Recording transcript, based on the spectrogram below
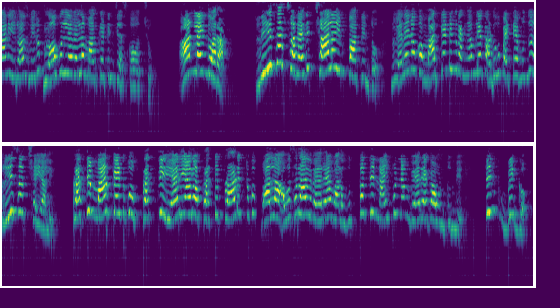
కానీ ఈరోజు మీరు గ్లోబల్ లెవెల్లో మార్కెటింగ్ చేసుకోవచ్చు. ఆన్లైన్ ద్వారా. రీసెర్చ్ అనేది చాలా ఇంపార్టెంట్. నువ్వు ఏదైనా ఒక మార్కెటింగ్ రంగంలోకి అడుగు పెట్టే ముందు రీసెర్చ్ చేయాలి. ప్రతి మార్కెట్కు ప్రతి ఏరియాలో ప్రతి ప్రోడక్ట్కు వాళ్ళ అవసరాలు వేరే వాళ్ళ ఉత్పత్తి నైపుణ్యం వేరేగా ఉంటుంది. Think big.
